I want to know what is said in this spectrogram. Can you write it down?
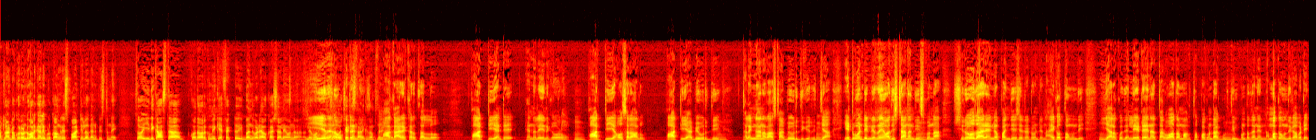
అట్లాంటి ఒక రెండు వర్గాలు ఇప్పుడు కాంగ్రెస్ పార్టీలో కనిపిస్తున్నాయి. సో ఇది కాస్త కొంతవరకు మీకు ఎఫెక్ట్ ఇబ్బంది పడే అవకాశాలు ఏమన్నా మా కార్యకర్తల్లో పార్టీ అంటే ఎన్నలేని గౌరవం. పార్టీ అవసరాలు పార్టీ అభివృద్ధి తెలంగాణ రాష్ట్ర అభివృద్ధికి రీత్యా ఎటువంటి నిర్ణయం అధిష్టానం తీసుకున్నా శిరోధార్యంగా పనిచేసేటటువంటి నాయకత్వం ఉంది. ఇవాళ కొద్దిగా లేట్ అయినా తర్వాత మాకు తప్పకుండా గుర్తింపు ఉంటుందనే నమ్మకం ఉంది కాబట్టి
